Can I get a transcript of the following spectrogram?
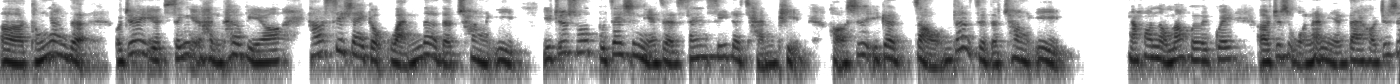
呃，同样的，我觉得有神也很特别哦，他要试下一个玩乐的创意，也就是说，不再是黏着三 C 的产品，好，是一个找乐子的创意。然后呢，我们要回归，呃，就是我那年代哈，就是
